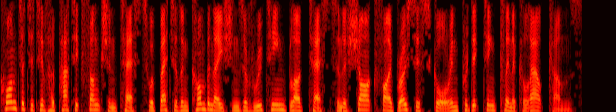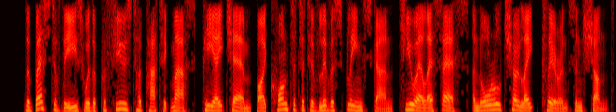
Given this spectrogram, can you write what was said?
Quantitative hepatic function tests were better than combinations of routine blood tests and Ishak fibrosis score in predicting clinical outcomes. The best of these were the perfused hepatic mass (PHM) by quantitative liver spleen scan (QLSS) and oral cholate clearance and shunt.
